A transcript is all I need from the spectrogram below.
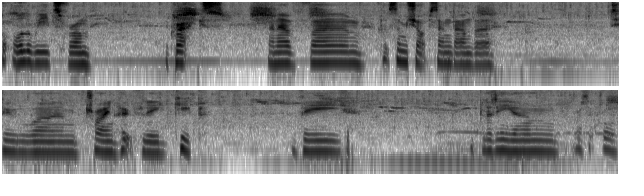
got all the weeds from the cracks and I've um, put some shop sand down there to um, try and hopefully keep the bloody um, what's it called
